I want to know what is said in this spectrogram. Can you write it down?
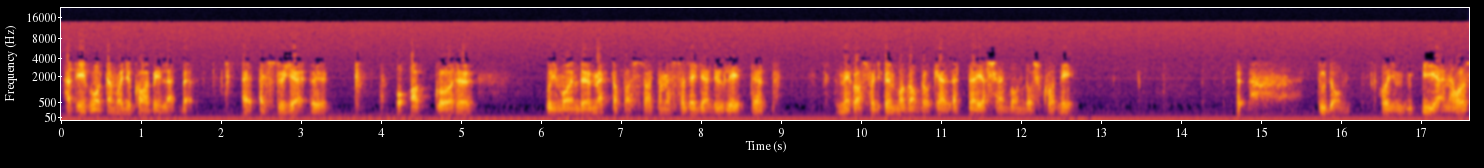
Hát én voltam vagyok albéletben. E, ezt ugye ö, akkor úgymond megtapasztaltam ezt az egyedül létet, meg az, hogy önmagamról kellett teljesen gondoskodni. Tudom, hogy milyen az.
